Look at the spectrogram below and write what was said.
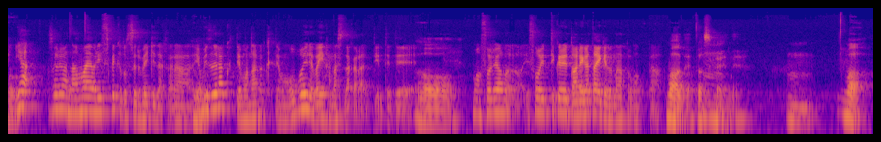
うん。いやそれは名前をリスペクトするべきだから、うん。呼びづらくても長くても覚えればいい話だからって言ってて。まあそれはそう言ってくれるとありがたいけどなと思った。まあね、確かにね。うん。まあ、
